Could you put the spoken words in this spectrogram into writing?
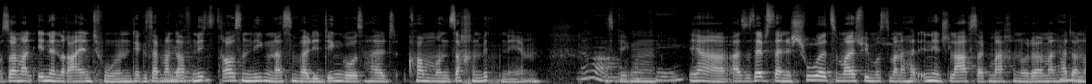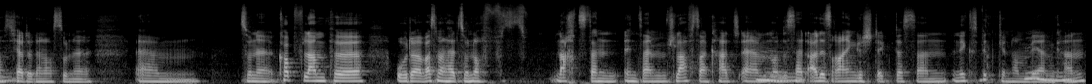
soll man innen rein tun. Die hat gesagt, man mhm. darf nichts draußen liegen lassen, weil die Dingos halt kommen und Sachen mitnehmen. Oh, Deswegen, okay. ja, also selbst deine Schuhe zum Beispiel musste man halt in den Schlafsack machen oder man hat mhm. auch noch, ich hatte dann noch so eine ähm, so eine Kopflampe oder was man halt so noch nachts dann in seinem Schlafsack hat ähm, mhm. und es hat alles reingesteckt, dass dann nichts mitgenommen werden mhm. kann.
